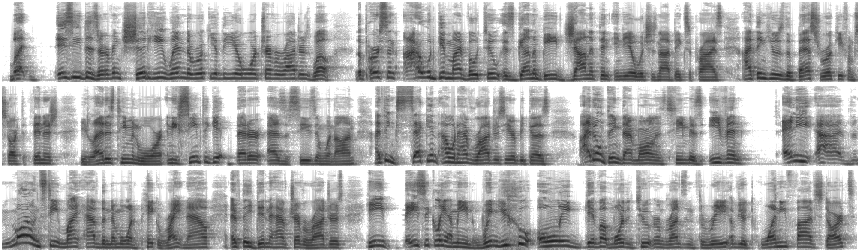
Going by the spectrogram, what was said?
But is he deserving? Should he win the Rookie of the Year award, Trevor Rogers? Well, the person I would give my vote to is gonna be Jonathan India, which is not a big surprise. I think he was the best rookie from start to finish. He led his team in war, and he seemed to get better as the season went on. I think second, I would have Rogers here because I don't think that Marlins team is even any uh, the Marlins team might have the number one pick right now if they didn't have Trevor Rogers. He basically, I mean, when you only give up more than two earned runs in three of your 25 starts,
